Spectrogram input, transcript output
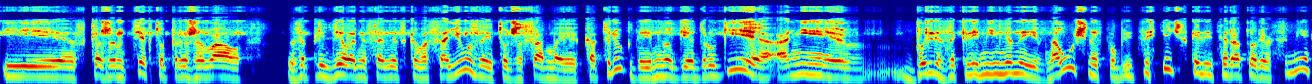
И, скажем, те, кто проживал за пределами Советского Союза, и тот же самый Катрюк, да и многие другие, они были заклейменены в научной, в публицистической литературе, в СМИ,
